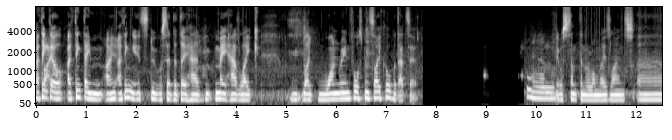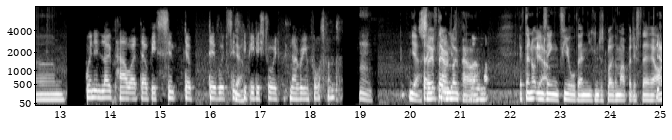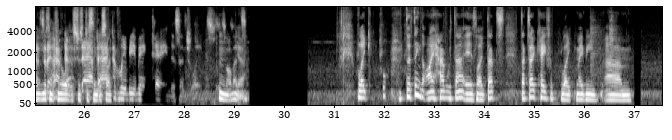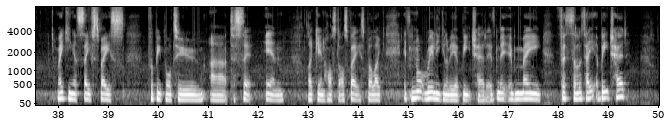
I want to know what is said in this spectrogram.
I think Fine. they'll. I think they. I, I think it's. It was said that they had may have like like one reinforcement cycle, but that's it. Um, it was something along those lines. Um, when in low power, they'll be sim- they'll, they would simply yeah. be destroyed with no reinforcement. Hmm. Yeah, so, so if they're in low power, if they're not yeah. using fuel, then you can just blow them up. But if they yeah, are so using fuel, to, it's just a single cycle. actively be maintained, essentially. It's, it's mm, yeah like the thing that I have with that is like that's that's okay for like maybe um, making a safe space for people to uh, to sit in like in hostile space. But like it's not really going to be a beachhead. It, it may facilitate a beachhead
